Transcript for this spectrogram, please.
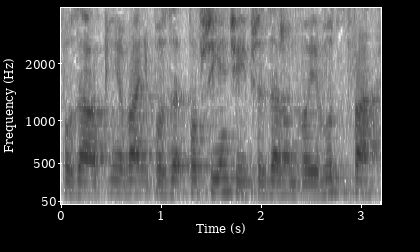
po zaopiniowaniu, po, za, po przyjęciu jej przez zarząd województwa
